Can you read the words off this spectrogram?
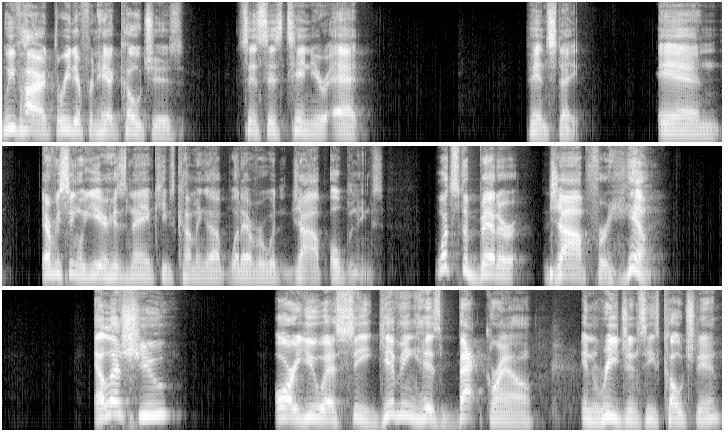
we've hired three different head coaches since his tenure at Penn State, and every single year his name keeps coming up, whatever with job openings. What's the better job for him? LSU or USC, giving his background in regions he's coached in?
